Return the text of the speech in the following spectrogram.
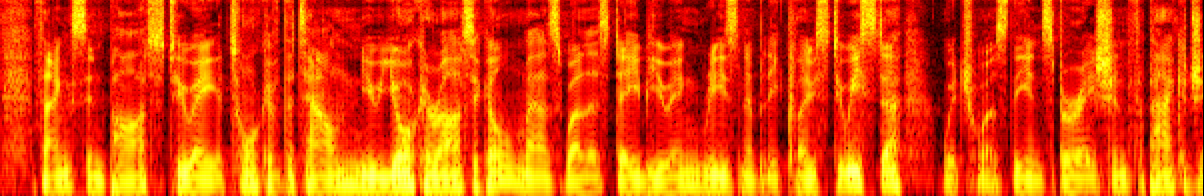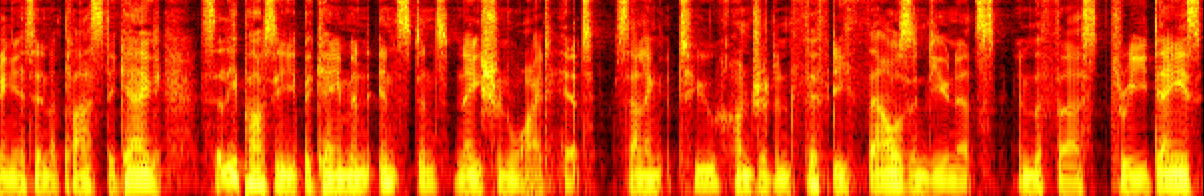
Thanks in part to a Talk of the Town New Yorker article, as well as debuting reasonably close to Easter, which was the inspiration for packaging it in a plastic egg, Silly Putty became an instant nationwide hit, selling 250,000 units in the first three days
